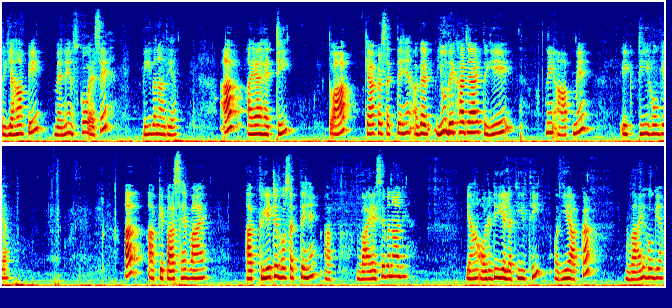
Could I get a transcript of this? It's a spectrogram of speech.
तो यहाँ पे मैंने उसको ऐसे पी बना दिया। अब आया है टी तो आप क्या कर सकते हैं? अगर यूँ देखा जाए तो ये अपने आप में एक टी हो गया। अब आपके पास है वाई आप क्रिएटिव हो सकते हैं। आप वाई ऐसे बना लें। यहाँ ऑलरेडी ये लकीर थी और ये आपका वाई हो गया।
